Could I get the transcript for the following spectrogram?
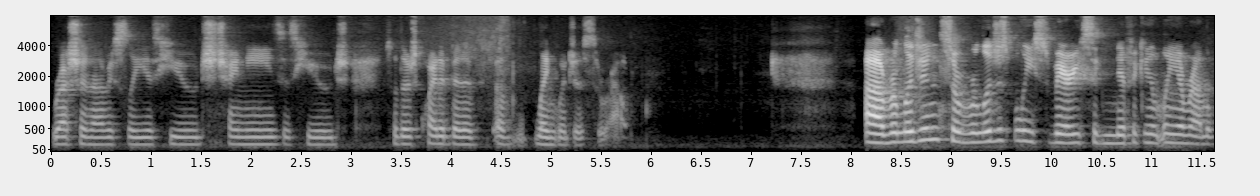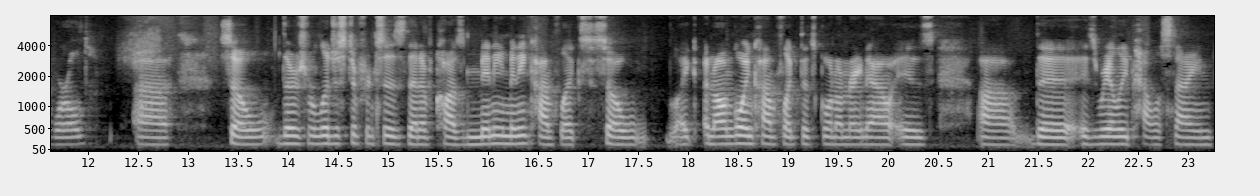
Russian obviously is huge. Chinese is huge. So there's quite a bit of, of languages throughout. Uh, religion. So religious beliefs vary significantly around the world. Uh, so there's religious differences that have caused many, many conflicts. So like an ongoing conflict that's going on right now is uh, the Israeli-Palestine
